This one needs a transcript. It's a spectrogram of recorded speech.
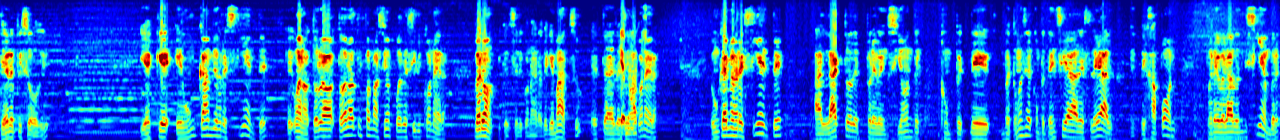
del episodio. Y es que en un cambio reciente, eh, bueno, toda la, toda la otra información fue de Siliconera. Perdón, que de Siliconera, de Gematsu. Esta es de Gematsu. Siliconera. Un cambio reciente al acto de prevención de, de, de, competencia desleal de Japón fue revelado en diciembre.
